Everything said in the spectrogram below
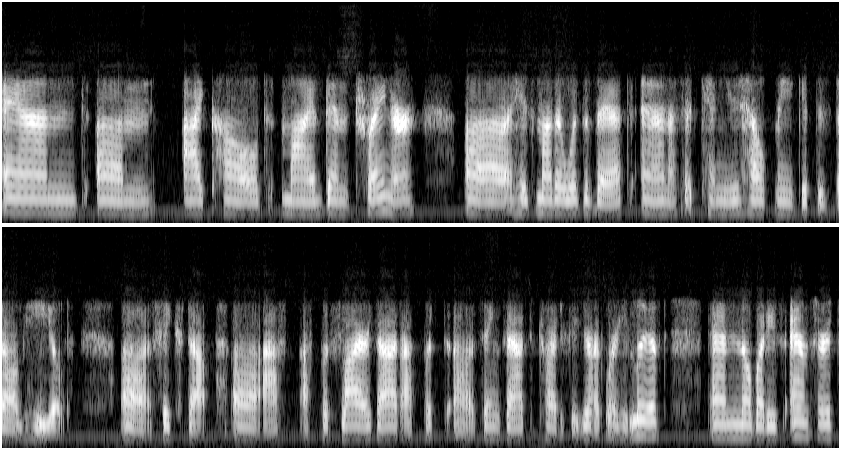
And um, I called my then trainer. Uh, his mother was a vet, and I said, Can you help me get this dog healed? Uh, fixed up. Uh, I've, I've put flyers out, I've put uh, things out to try to figure out where he lived, and nobody's answered.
